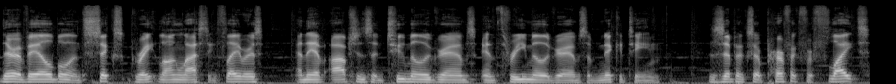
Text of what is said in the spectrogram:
They're available in six great long lasting flavors, and they have options in 2 milligrams and 3 milligrams of nicotine. Zippix are perfect for flights,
